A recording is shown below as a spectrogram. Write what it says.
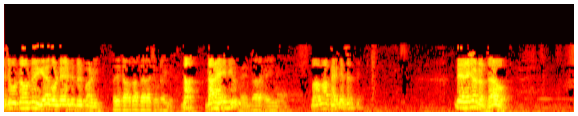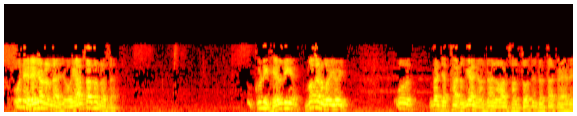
ਅਜੋ ਉਹਨਾਂ ਉਹਨੇ ਹੀ ਗਿਆ ਗੋਡੇ ਜਿਹਦੇ ਪਾਣੀ। ਤੇ ਡਰ ਦਾ ਦਾਇਰਾ ਛੋਟਾ ਹੀ ਹੈ। ਨਾ ਡਰ ਹੈ ਹੀ ਨਹੀਂ। ਡਰ ਹੈ ਹੀ ਨਹੀਂ। ਮਾਮਾ ਫੈ ਕੇ ਸਿਰ ਤੇ। ਨੇਰੇ ਜੋ ਡਰਦਾ ਉਹ। ਉਹ ਨੇਰੇ ਜੋ ਡਰਦਾ ਜੋ ਯਾਸਾ ਤੋਂ ਡਰਦਾ ਕੁੜੀ ਖੇਲਦੀ ਹੈ ਮਗਰ ਹੋਈ ਹੋਈ। ਉਹ ਦਾ ਜੱਥਾ ਲੰਘਿਆ ਜਾਂਦਾ ਨਾਲ ਸੰਤੋਂ ਦੇ ਦਿੱਤਾ ਪੈ ਰਹੇ।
